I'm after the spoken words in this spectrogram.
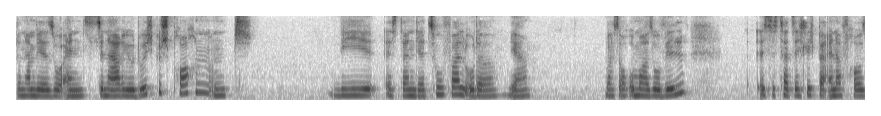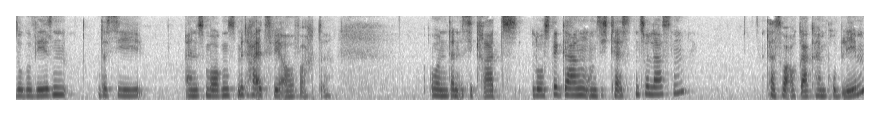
dann haben wir so ein Szenario durchgesprochen und wie es dann der Zufall oder ja, was auch immer so will, ist es tatsächlich bei einer Frau so gewesen, dass sie eines Morgens mit Halsweh aufwachte. Und dann ist sie gerade losgegangen, um sich testen zu lassen. Das war auch gar kein Problem.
